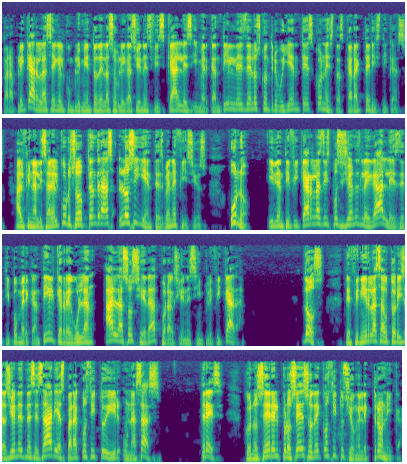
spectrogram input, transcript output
para aplicarlas en el cumplimiento de las obligaciones fiscales y mercantiles de los contribuyentes con estas características. Al finalizar el curso obtendrás los siguientes beneficios. 1 Identificar las disposiciones legales de tipo mercantil que regulan a la sociedad por acciones simplificada. 2. Definir las autorizaciones necesarias para constituir una SAS. 3. Conocer el proceso de constitución electrónica.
